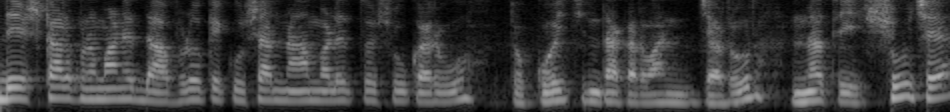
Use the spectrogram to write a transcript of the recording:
દેશકાળ પ્રમાણે દાભળો કે કુશા ના મળે તો શું કરવું? તો કોઈ ચિંતા કરવાની જરૂર નથી. શું છે?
